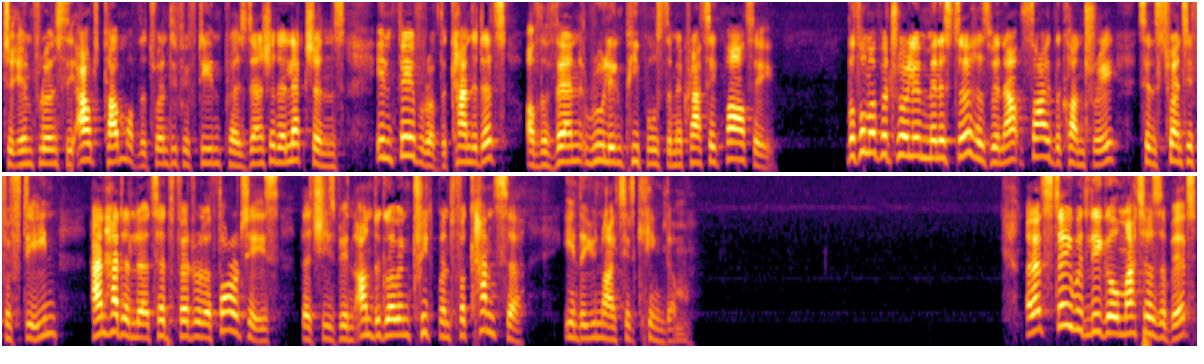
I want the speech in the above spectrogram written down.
to influence the outcome of the 2015 presidential elections in favor of the candidates of the then ruling People's Democratic Party. The former petroleum minister has been outside the country since 2015 and had alerted federal authorities that she's been undergoing treatment for cancer in the United Kingdom. Now let's stay with legal matters a bit.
